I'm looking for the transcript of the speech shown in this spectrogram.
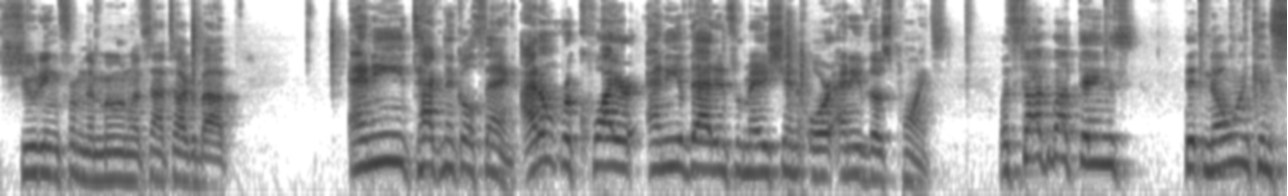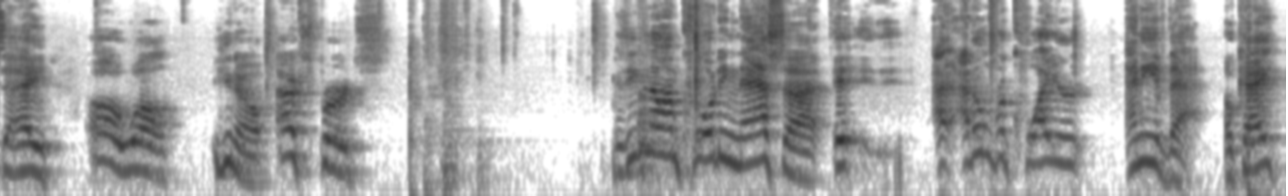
shooting from the moon. Let's not talk about any technical thing. I don't require any of that information or any of those points. Let's talk about things that no one can say. Oh well, you know, experts. Because even though I'm quoting NASA, it, I, I don't require any of that. Okay.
